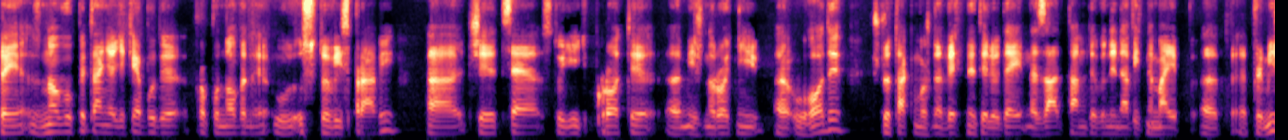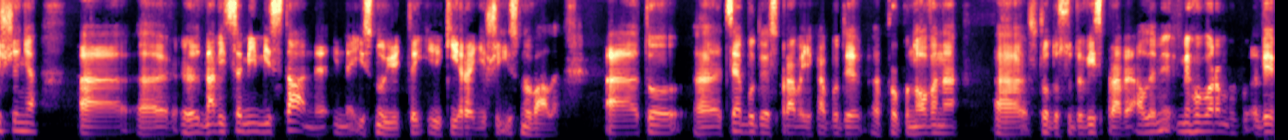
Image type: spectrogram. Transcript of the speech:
Це знову питання, яке буде пропоноване у судовій справі, чи це стоїть проти е, міжнародні е, угоди, що так можна вигнати людей назад, там де вони навіть не мають е, приміщення. Е, е, Навіть самі міста не, не існують, які раніше існували. Е, То е, це буде справа, яка буде е, пропонована е, щодо судової справи. Але ми, ми говоримо, ви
